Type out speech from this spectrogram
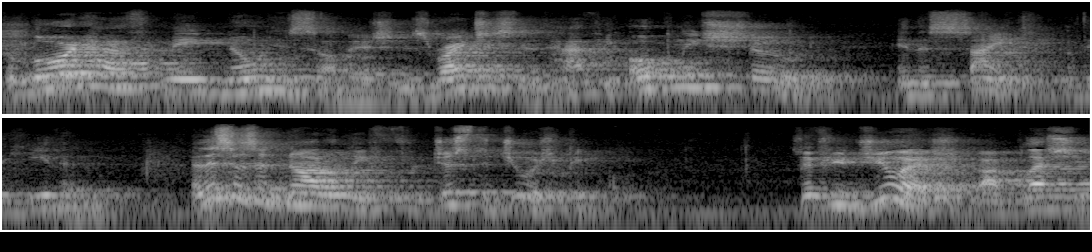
The Lord hath made known his salvation. His righteousness hath he openly showed in the sight of the heathen. Now this isn't not only for just the Jewish people. So if you're Jewish, God bless you.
